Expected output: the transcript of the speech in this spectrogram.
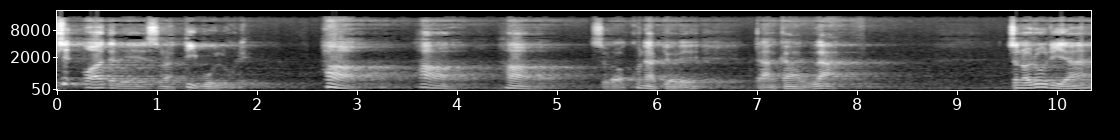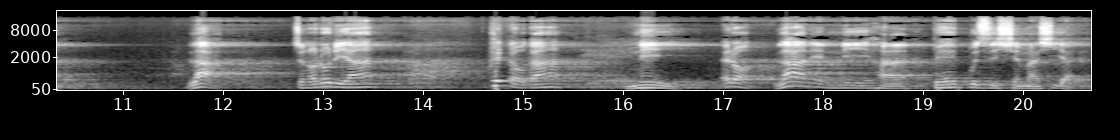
ဖြစ်သွားတယ်လဲဆိုတာသိဖို့လိုတယ်ဟာဟာဟာဆိုတော့ခုနပြောတယ်ဒါကလကျွန်တော်တို့တွေကလကျွန်တော်တို့တွေကခရစ်တော်ကနေအဲ့တော့လာနဲ့နေဟာဘယ် position မှာရှိရတယ်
